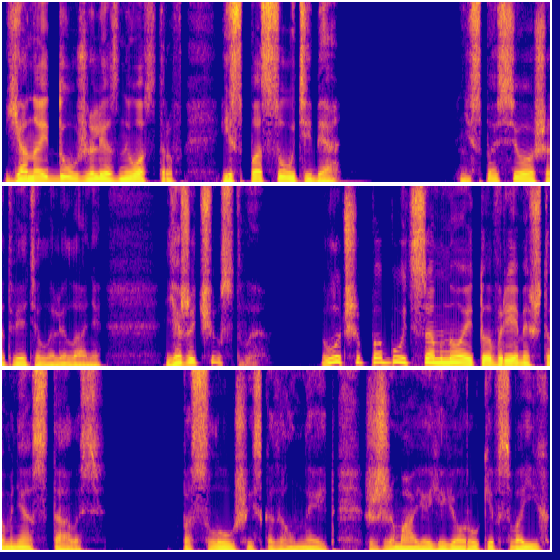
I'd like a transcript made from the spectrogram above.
«Я найду Железный остров и спасу тебя». «Не спасешь», — ответила Лилани. «Я же чувствую. Лучше побудь со мной то время, что мне осталось. «Послушай», — сказал Нейт, сжимая ее руки в своих,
